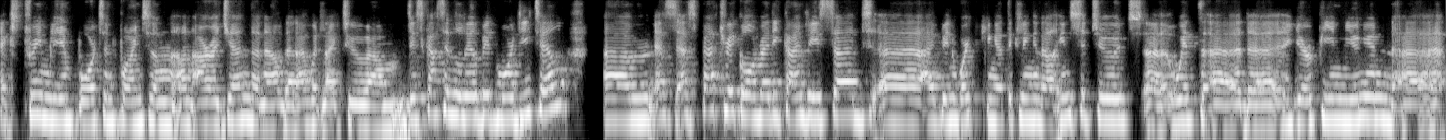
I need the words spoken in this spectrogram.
extremely important points on, on our agenda now that I would like to um, discuss in a little bit more detail. Um, as, as, Patrick already kindly said, uh, I've been working at the Clingendael Institute uh, with uh, the European Union uh,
